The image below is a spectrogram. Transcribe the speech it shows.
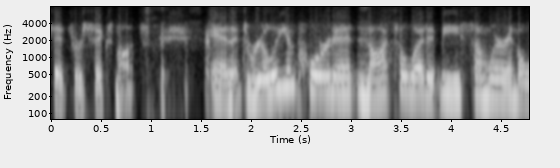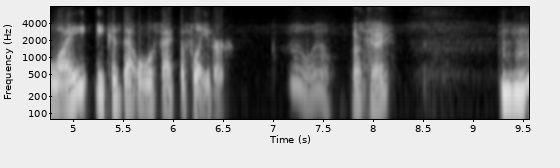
sit for six months. and it's really important not to let it be somewhere in the light because that will affect the flavor. Oh, wow. Okay. hmm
